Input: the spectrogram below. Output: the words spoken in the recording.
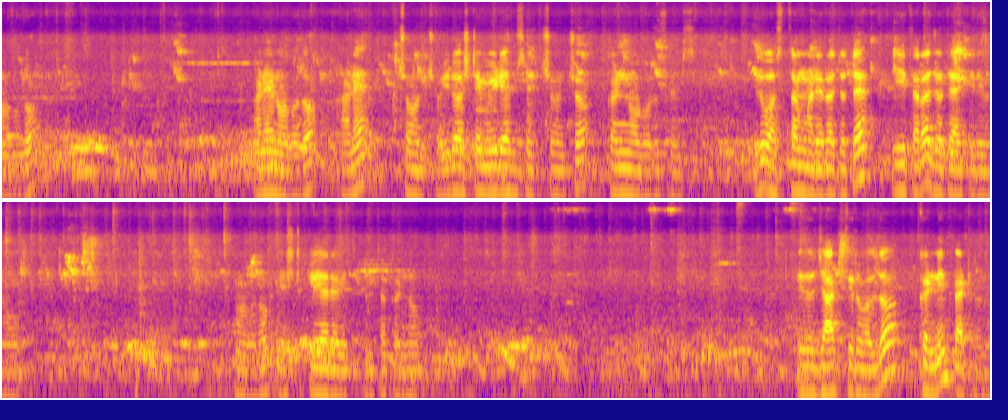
ನೋಡ್ಬೋದು. ಹಣೆ ನೋಡ್ಬೋದು. ಹಣೆ, ಚೋಂಚು. ಇದು ಅಷ್ಟೇ ಮೀಡಿಯಮ್ ಸೈಜ್ ಚೋಂಚು. ಕಣ್ಣು ನೋಡ್ಬೋದು ಫ್ರೆಂಡ್ಸ್ ಇದು ಹೊಸ್ದಾಗಿ ಮಾಡಿರೋ ಜೊತೆ, ಈ ಥರ ಜೊತೆ ಹಾಕಿದ್ದೀವಿ ನಾವು. ನೋಡ್ಬೋದು, ಎಷ್ಟು ಕ್ಲಿಯರ್ ಆಗೈತೆ ಅಂತ ಕಣ್ಣು. ಇದು ಜಾಕ್ಸಿರುವಲ್ದು ಕಣ್ಣಿನ ಪ್ಯಾಟ್ರನ್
